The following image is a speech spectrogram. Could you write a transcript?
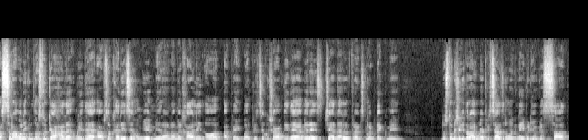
वालेकुम दोस्तों, क्या हाल है? उम्मीद है आप सब खैरियत से होंगे। मेरा नाम है खालिद और आपका एक बार फिर से खुश आमदीद है मेरे इस चैनल फ्रेंड्स क्लब टेक में। दोस्तों हमेशा की तरह आज मैं फिर से हाजिर हूँ एक नई वीडियो के साथ।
